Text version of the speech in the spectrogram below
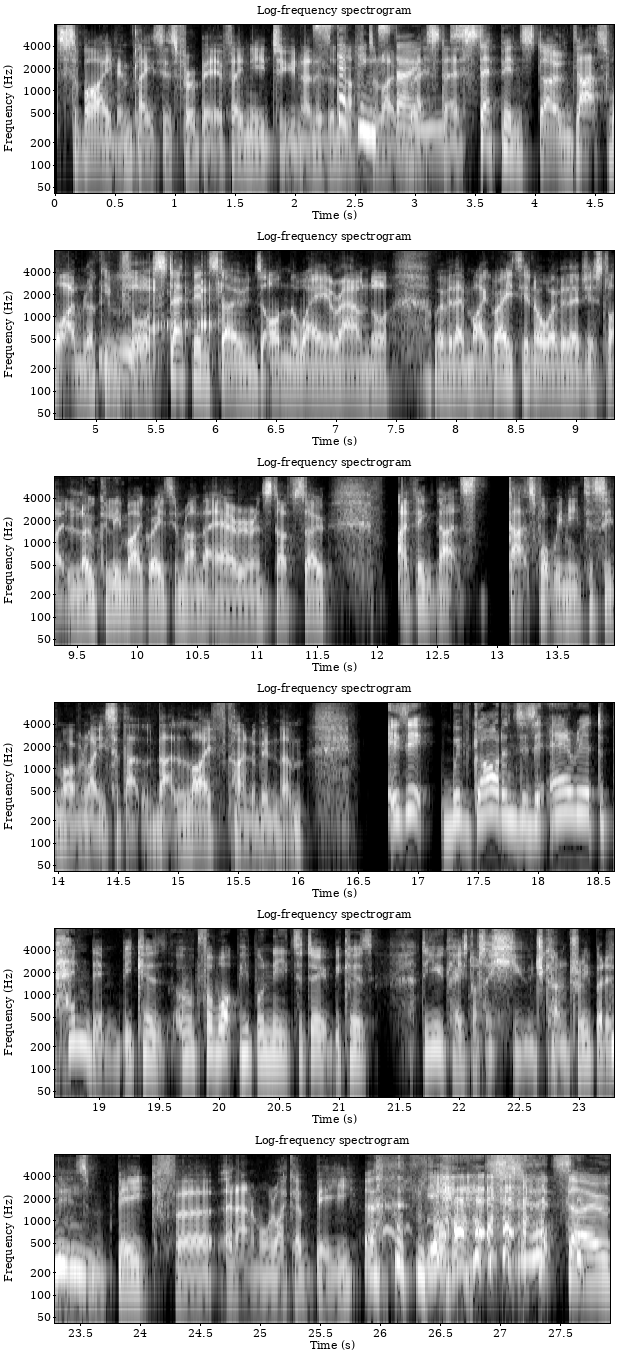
survive in places for a bit if they need to. You know, there's Stepping enough to like rest there. Stepping stones. That's what I'm looking for. Yeah. Stepping stones on the way around, or whether they're migrating or whether they're just like locally migrating around that area and stuff. So, I think that's that's what we need to see more of. Like you said, that that life kind of in them. Is it with gardens? Is it area dependent? Because for what people need to do, because the UK is not a huge country, but it is hmm. big for an animal like a bee. yeah so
